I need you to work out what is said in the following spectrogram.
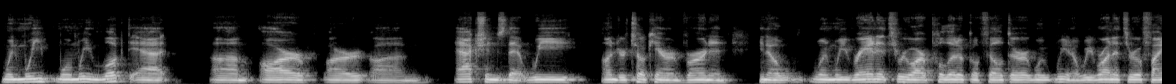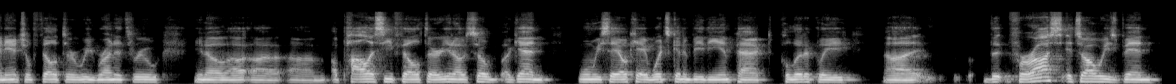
when we when we looked at um, our our um, actions that we undertook here in Vernon. You know, when we ran it through our political filter, we, we you know we run it through a financial filter, we run it through you know a, a, um, a policy filter. You know, so again, when we say okay, what's going to be the impact politically? Uh, the, for us, it's always been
